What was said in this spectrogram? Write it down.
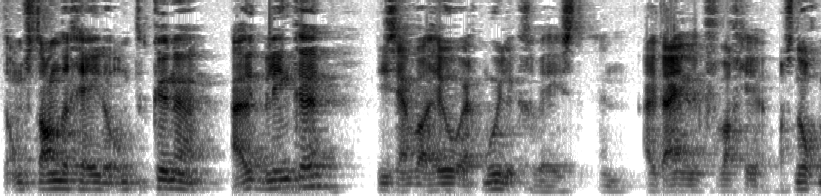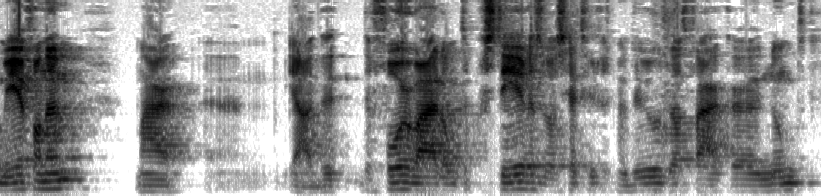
de omstandigheden om te kunnen uitblinken, die zijn wel heel erg moeilijk geweest. En uiteindelijk verwacht je alsnog meer van hem. Maar uh, ja, de, de, voorwaarden om te presteren, zoals Hedwiges Maduro dat vaak uh, noemt,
